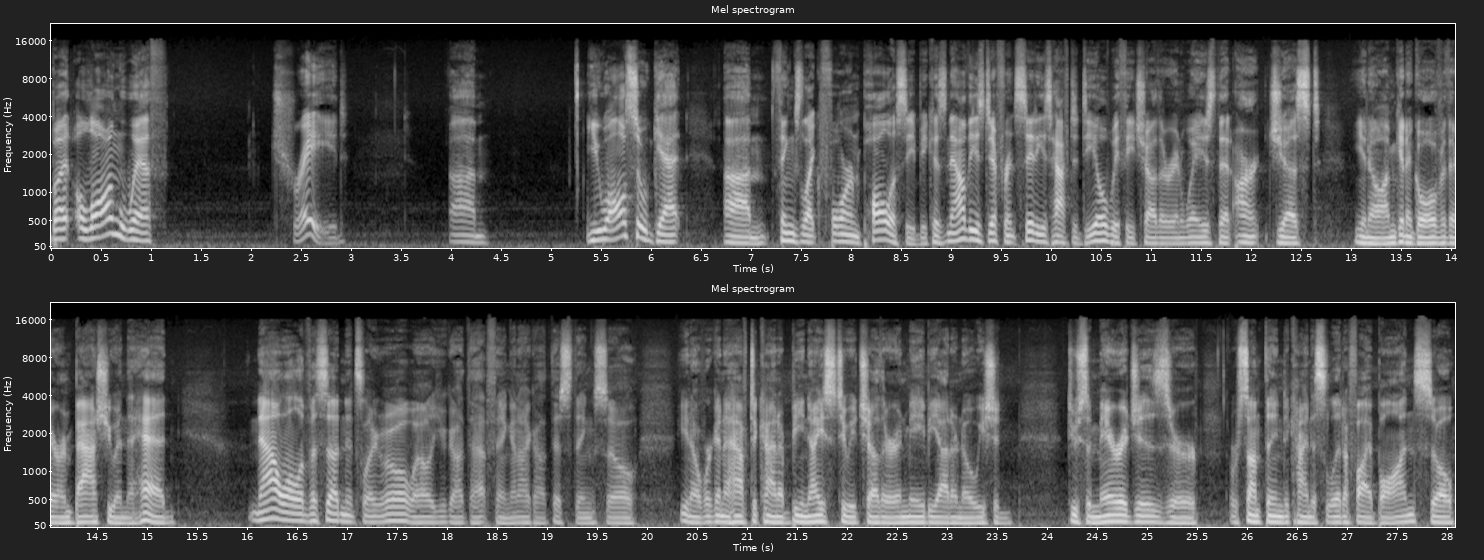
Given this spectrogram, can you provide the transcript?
But along with trade, um, you also get um, things like foreign policy because now these different cities have to deal with each other in ways that aren't just, you know, I'm going to go over there and bash you in the head. Now all of a sudden it's like, oh, well, you got that thing and I got this thing. So, you know, we're going to have to kind of be nice to each other and maybe I don't know, we should do some marriages or or something to kind of solidify bonds. So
